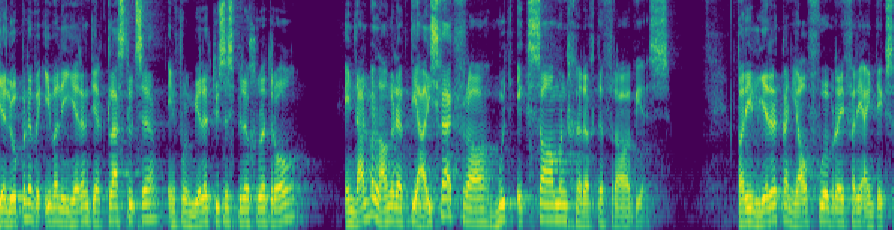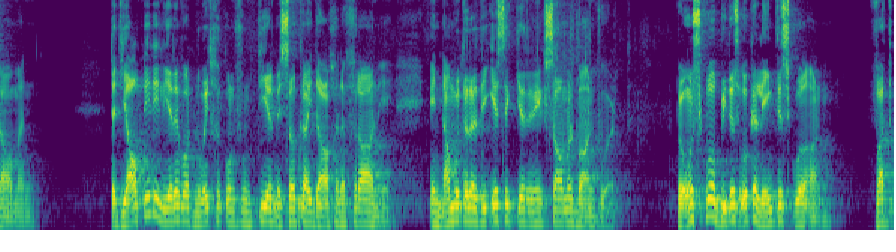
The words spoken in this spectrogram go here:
Die lopende evaluering deur klastoetse en formele toetse speel 'n groot rol. En dan belangrik, die huiswerkvrae moet eksamengerigte vrae wees. Wat die leerder kan help voorberei vir die eindeksamen. Dit help nie die leerder word nooit gekonfronteer met sulke uitdagende vrae nie en dan moet hulle dit die eerste keer in die eksamen beantwoord. By ons skool bied ons ook 'n lenteskool aan wat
